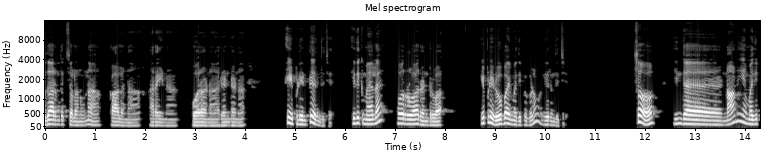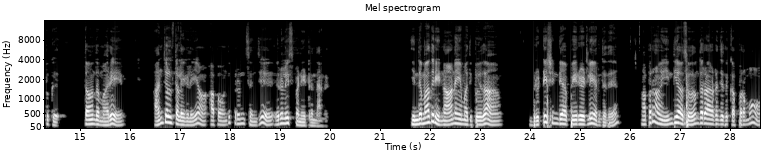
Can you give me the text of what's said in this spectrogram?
உதாரணத்துக்கு சொல்லணும்னா காலனா அரைனா ஒரணா ரெண்டனா இப்படின்ட்டு இருந்துச்சு. இதுக்கு மேலே ஒரு ரூபா ரெண்டு ரூபா இப்படி ரூபாய் மதிப்புகளும் இருந்துச்சு. ஸோ இந்த நாணய மதிப்புக்கு தகுந்த மாதிரி அஞ்சல் தலைகளையும் அப்போ வந்து பிரிண்ட் செஞ்சு ரிலீஸ் பண்ணிட்டு இருந்தாங்க. இந்த மாதிரி நாணய மதிப்பு தான் பிரிட்டிஷ் இந்தியா பீரியட்லேயும் இருந்தது. அப்புறம் இந்தியா சுதந்திரம் அடைஞ்சதுக்கு அப்புறமும்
